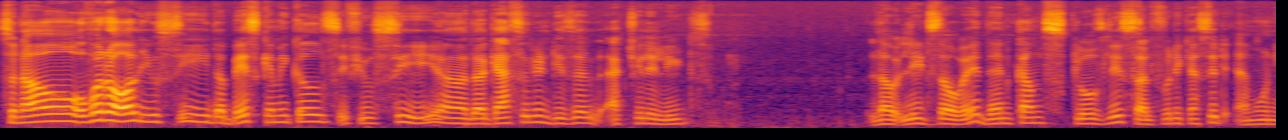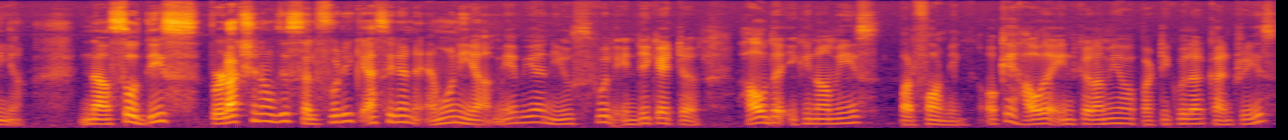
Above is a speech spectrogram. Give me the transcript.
So, now overall you see the base chemicals if you see uh, the gasoline diesel actually leads the leads the way then comes closely sulfuric acid ammonia. Now, so this production of this sulfuric acid and ammonia may be a useful indicator how the economy is performing, okay, how the economy of a particular country is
